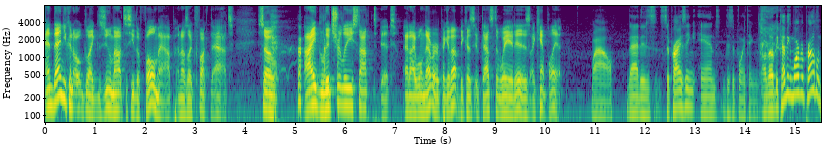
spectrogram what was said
and then you can oh, like zoom out to see the full map. And I was like, fuck that. So I literally stopped it, and I will never pick it up because if that's the way it is, I can't play it. Wow. That is surprising and disappointing. Although becoming more of a problem.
